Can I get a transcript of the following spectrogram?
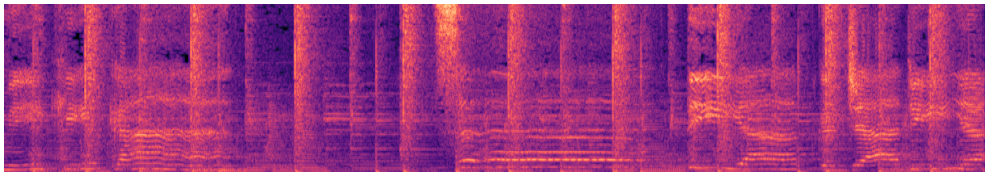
memikirkan Setiap kejadian.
